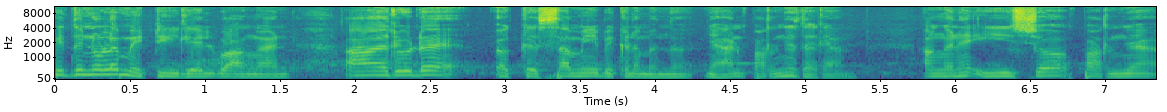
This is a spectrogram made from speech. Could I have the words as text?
ഇതിനുള്ള മെറ്റീരിയൽ വാങ്ങാൻ ആരുടെ ഒക്കെ സമീപിക്കണമെന്ന് ഞാൻ പറഞ്ഞു തരാം അങ്ങനെ ഈശോ പറഞ്ഞ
